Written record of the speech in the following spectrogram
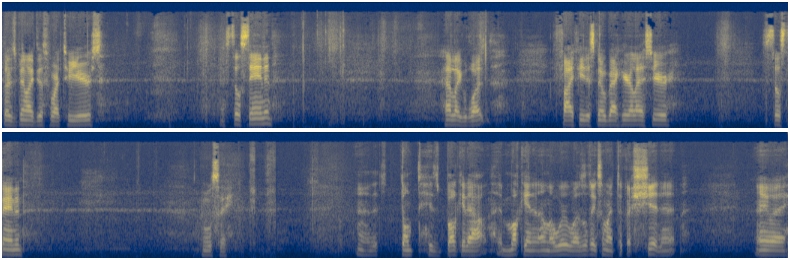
But it's been like this for what, two years? It's still standing. Had like what, five feet of snow back here last year. Still standing. We'll see. Uh, that dumped his bucket out and muck in it. I don't know what it was. It looked like somebody took a shit in it. Anyway,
